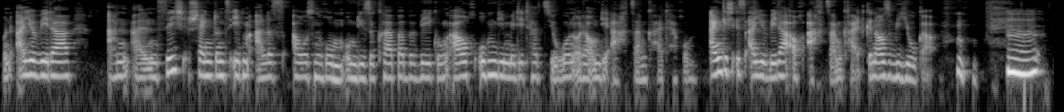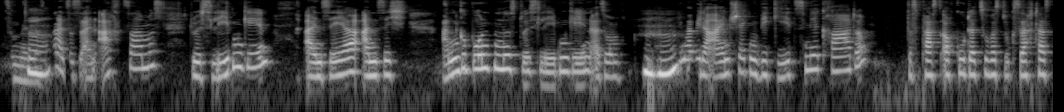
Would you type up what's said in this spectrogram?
Und Ayurveda an allen sich schenkt uns eben alles außenrum, um diese Körperbewegung, auch um die Meditation oder um die Achtsamkeit herum. Eigentlich ist Ayurveda auch Achtsamkeit, genauso wie Yoga. Mhm. Zumindest. Also es ist ein achtsames durchs Leben gehen, ein sehr an sich angebundenes durchs Leben gehen. Also mhm. immer wieder einchecken, wie geht's mir gerade? Das passt auch gut dazu, was du gesagt hast.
